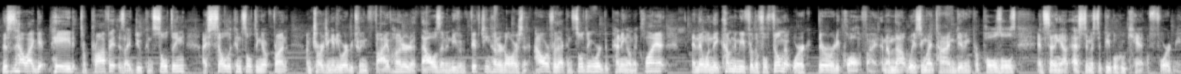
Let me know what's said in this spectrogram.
this is how I get paid to profit is I do consulting. I sell the consulting up front. I'm charging anywhere between 500, 1000 and even $1,500 an hour for that consulting work, depending on the client. And then when they come to me for the fulfillment work, they're already qualified. And I'm not wasting my time giving proposals and sending out estimates to people who can't afford me.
